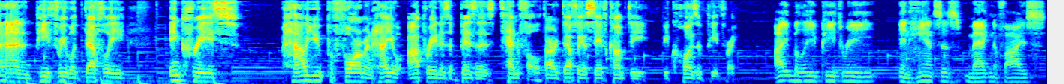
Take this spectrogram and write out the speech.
And P3 will definitely increase how you perform and how you operate as a business tenfold. Are definitely a safe company because of P3. I believe P3 enhances, magnifies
